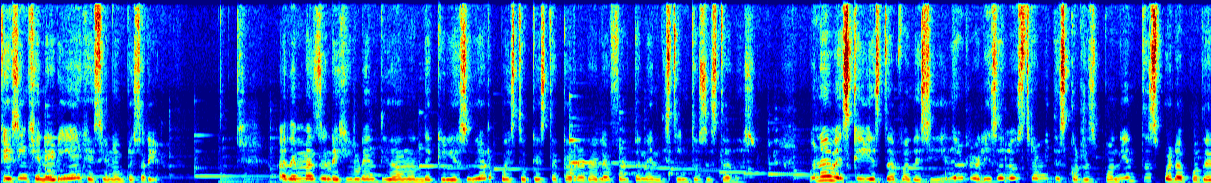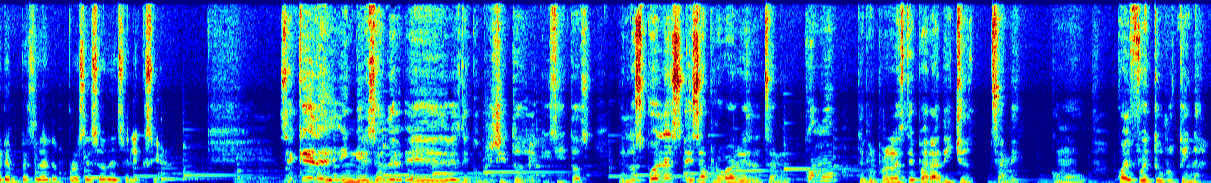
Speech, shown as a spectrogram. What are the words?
que es Ingeniería en Gestión Empresarial. Además de elegir la entidad donde quería estudiar, puesto que esta carrera le ofertan en distintos estados. Una vez que ya estaba decidida, realicé los trámites correspondientes para poder empezar el proceso de selección. Sé que de ingresar eh, debes de cumplir ciertos requisitos, de los cuales es aprobar el examen. ¿Cómo te preparaste para dicho examen? ¿Cómo, ¿Cuál fue tu rutina?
